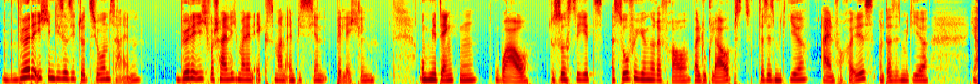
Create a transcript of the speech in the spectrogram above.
würde ich in dieser Situation sein, würde ich wahrscheinlich meinen Ex-Mann ein bisschen belächeln und mir denken, wow, du suchst dir jetzt eine so viel jüngere Frau, weil du glaubst, dass es mit ihr einfacher ist und dass es mit ihr, ja,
